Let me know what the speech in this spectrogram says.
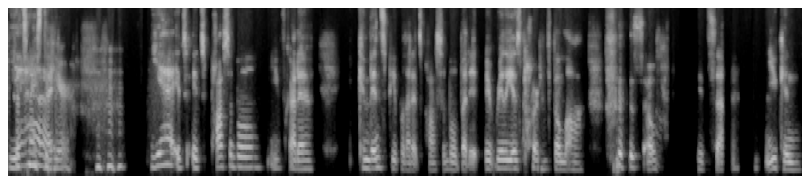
Yeah. That's nice to hear. yeah it's it's possible you've got to convince people that it's possible but it, it really is part of the law so it's uh, you can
